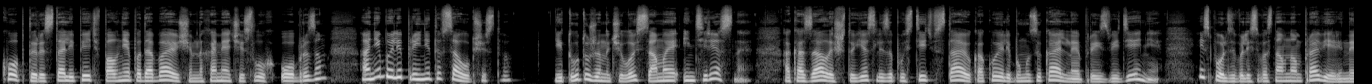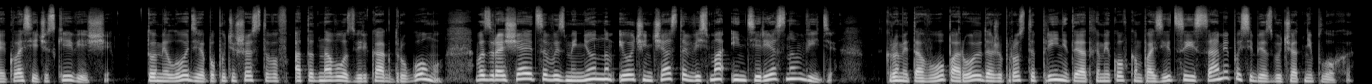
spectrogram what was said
коптеры стали петь вполне подобающим на хомячий слух образом, они были приняты в сообщество. И тут уже началось самое интересное. Оказалось, что если запустить в стаю какое-либо музыкальное произведение, использовались в основном проверенные классические вещи, то мелодия, попутешествовав от одного зверька к другому, возвращается в измененном и очень часто в весьма интересном виде. Кроме того, порою даже просто принятые от хомяков композиции сами по себе звучат неплохо.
